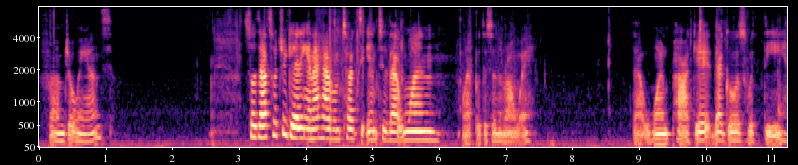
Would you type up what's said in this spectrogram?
from Joann's. So that's what you're getting, and I have them tucked into that one. Oh, I put this in the wrong way that one pocket that goes with the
